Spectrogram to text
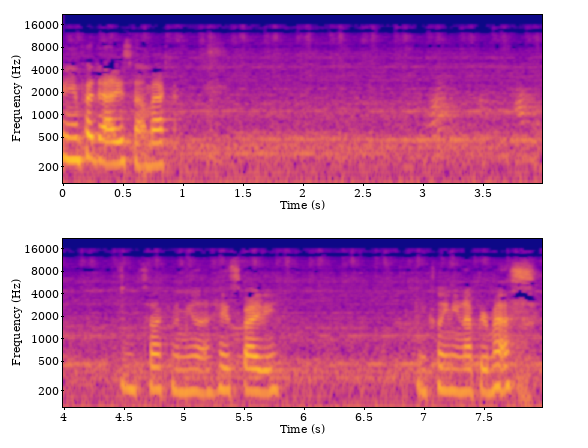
Can you put Daddy's phone back? He's talking to Mila. Hey, Spidey. You cleaning up your mess?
